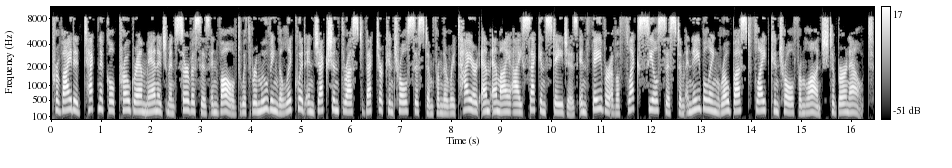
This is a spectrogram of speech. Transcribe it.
provided technical program management services involved with removing the liquid injection thrust vector control system from the retired MMII second stages in favor of a flex seal system enabling robust flight control from launch to burn out.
